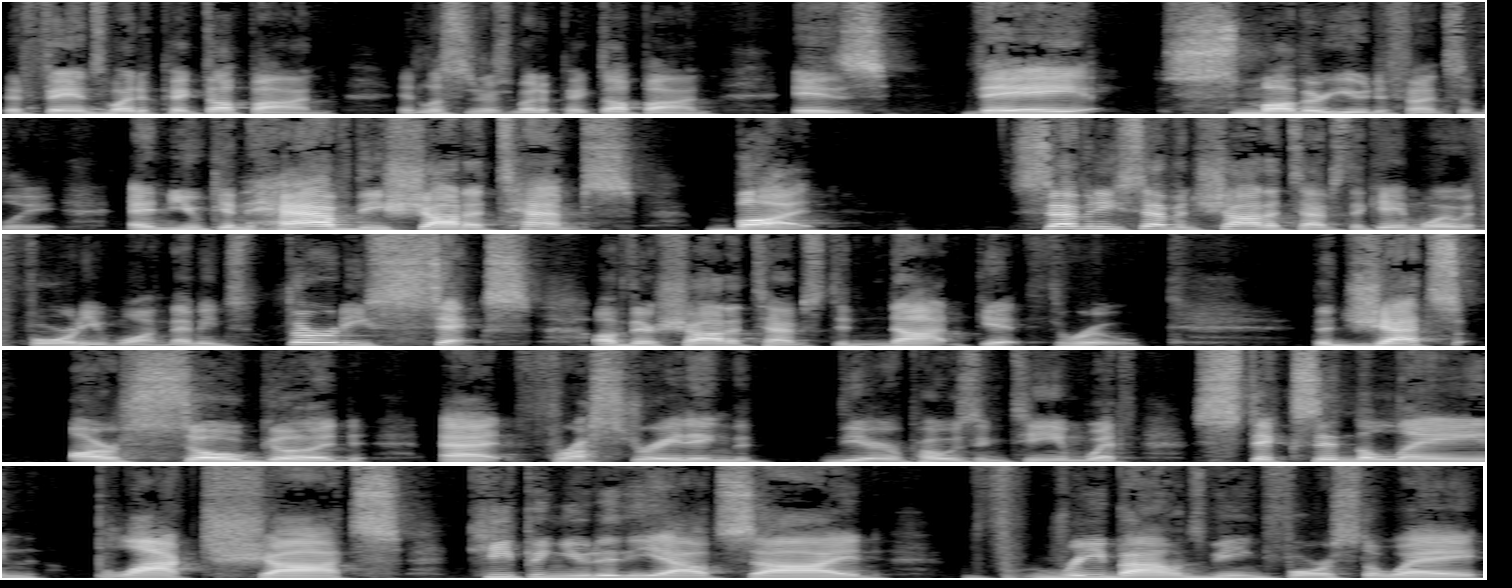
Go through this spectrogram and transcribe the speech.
that fans might have picked up on and listeners might have picked up on is they smother you defensively. And you can have these shot attempts, but 77 shot attempts, they came away with 41. That means 36 of their shot attempts did not get through. The Jets are so good at frustrating the the opposing team with sticks in the lane, blocked shots, keeping you to the outside, rebounds being forced away.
